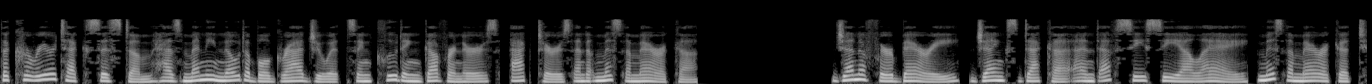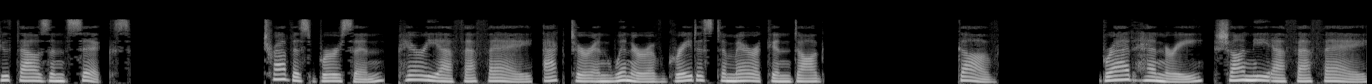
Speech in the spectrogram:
The CareerTech system has many notable graduates including governors, actors and a Miss America. Jennifer Berry, Jenks DECA and FCCLA, Miss America 2006 Travis Brorsen, Perry FFA, actor and winner of Greatest American Dog Gov. Brad Henry, Shawnee FFA,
